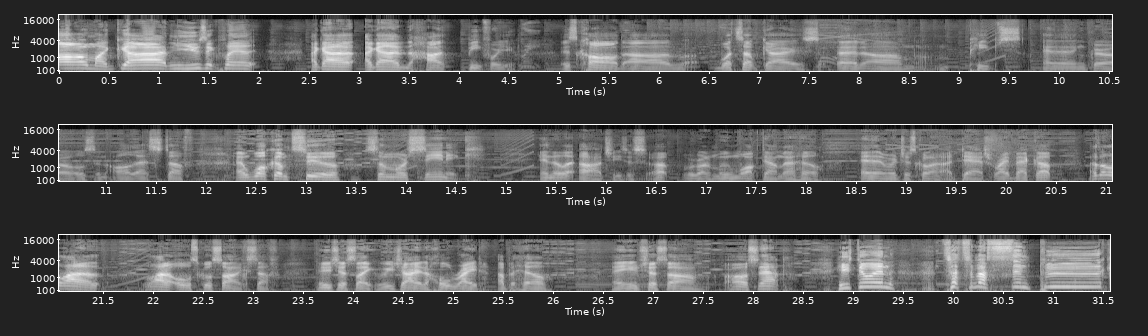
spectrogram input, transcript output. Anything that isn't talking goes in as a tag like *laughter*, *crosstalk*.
Oh my god, music playing. I got I got a hot beat for you. It's called uh, "What's Up, Guys" and um, peeps and girls and all that stuff. And welcome to some more scenic. And the oh Jesus, up oh, we're gonna moonwalk down that hill, and then we're just gonna dash right back up. That's a lot of a lot of old school Sonic stuff. He's just like we try to hold right up a hill, and you just um oh snap, he's doing my simple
